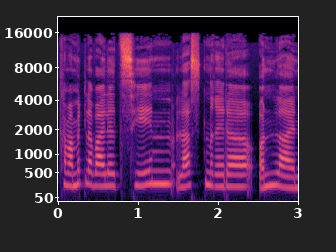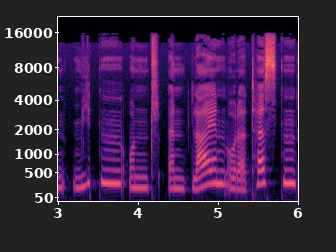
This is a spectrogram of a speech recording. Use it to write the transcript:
kann man mittlerweile zehn Lastenräder online mieten und entleihen oder testen.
